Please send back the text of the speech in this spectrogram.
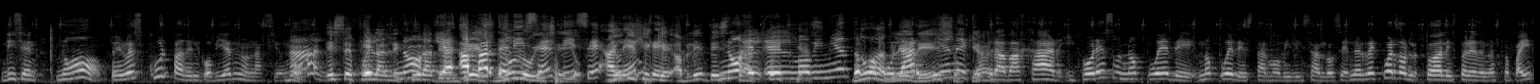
dicen, no, pero es culpa del gobierno nacional. No, ese fue El- la lectura de y Andrés, aparte no lo dice, dice Alem que, que hablé de no, el, movimiento popular de eso, tiene que trabajar y por eso no puede, no puede estar movilizándose. Les recuerdo toda la historia de nuestro país,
